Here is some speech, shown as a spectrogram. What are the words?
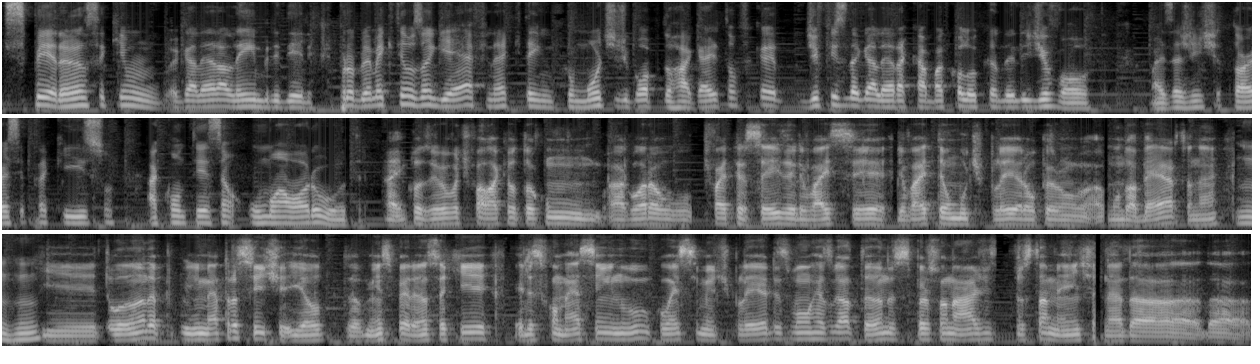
esperança que um, a galera lembre dele. O problema é que tem o Zangief, né? Que tem um monte de golpe do Hagar, então fica difícil da galera acabar colocando ele de volta mas a gente torce para que isso aconteça uma hora ou outra. É, inclusive eu vou te falar que eu tô com agora o Fighter 6, ele vai ser, ele vai ter um multiplayer ou pelo mundo aberto, né? Uhum. E tu anda em Metro City e eu, a minha esperança é que eles comecem no, com esse multiplayer, eles vão resgatando esses personagens justamente, né, da, da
